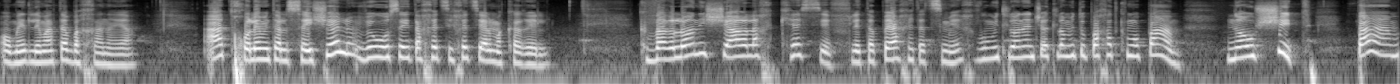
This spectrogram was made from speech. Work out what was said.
עומד למטה בחנייה. את חולמת על סיישל והוא עושה איתה חצי חצי על מקרל. כבר לא נשאר לך כסף לטפח את עצמך, והוא מתלונן שאת לא מטופחת כמו פעם. no shit. פעם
